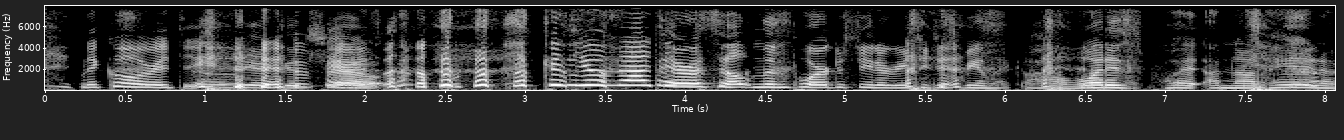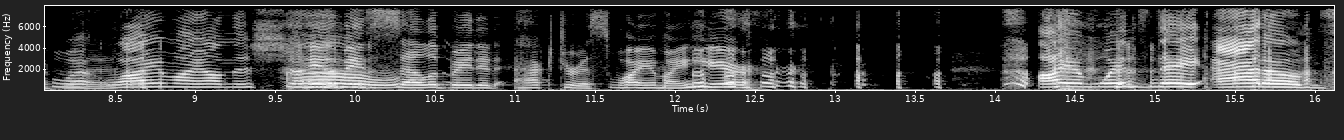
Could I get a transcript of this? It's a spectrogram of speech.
Nicole Richie. That would be a good show. Could you imagine? Paris Hilton and poor Christina Ricci just being like, "Oh, what is what? I'm not paid enough for Why, why am I on this show? I am a celebrated actress. Why am I here?" I am Wednesday Addams.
